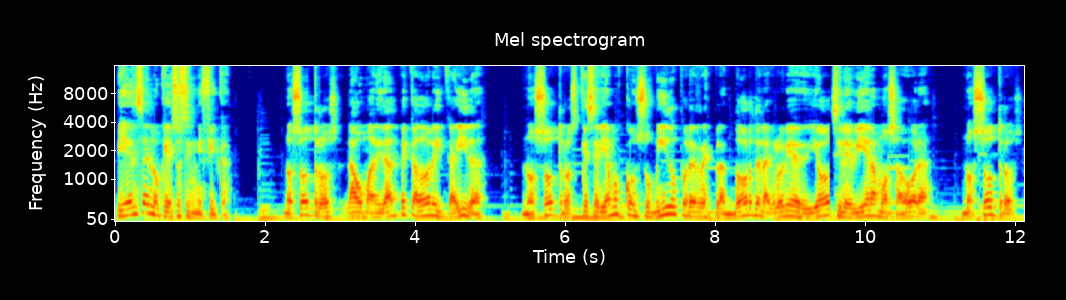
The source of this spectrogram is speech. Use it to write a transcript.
Piensa en lo que eso significa. Nosotros, la humanidad pecadora y caída, nosotros que seríamos consumidos por el resplandor de la gloria de Dios si le viéramos ahora, nosotros,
